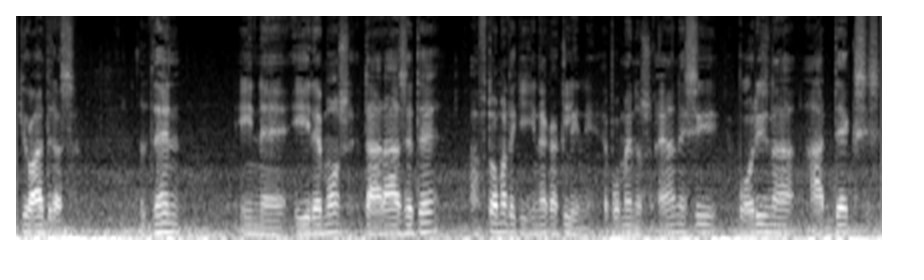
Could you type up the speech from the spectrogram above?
και ο άντρας δεν είναι ήρεμος, ταράζεται, αυτόματα και η γυναίκα κλείνει. Επομένως, εάν εσύ μπορείς να αντέξεις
